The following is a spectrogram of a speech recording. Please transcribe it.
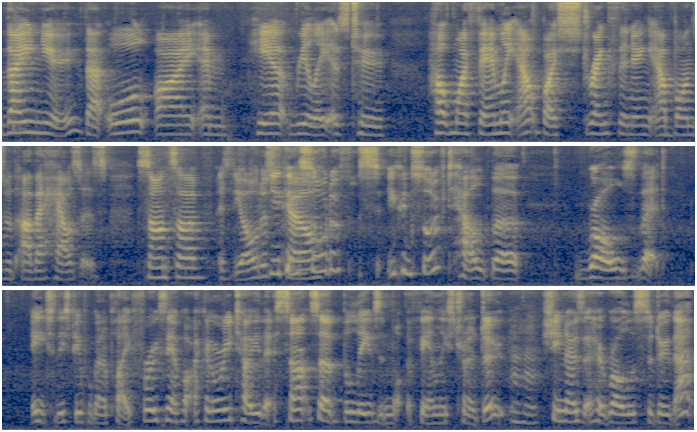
they knew that all I am here really is to help my family out by strengthening our bonds with other houses. Sansa is the oldest you can girl. sort of you can sort of tell the roles that each of these people are going to play. For example, I can already tell you that Sansa believes in what the family's trying to do. Mm-hmm. She knows that her role is to do that.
